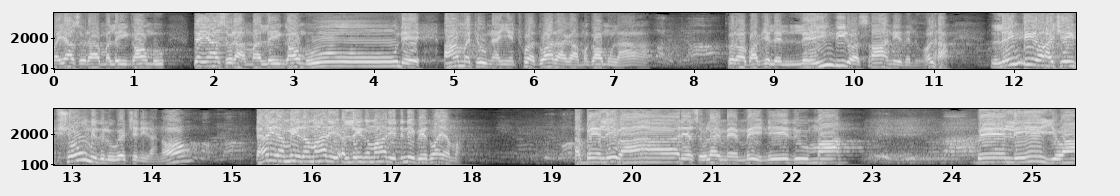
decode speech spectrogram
ဘုရားဆိုတာမလိန်ကောင်းဘူး တရားဆိုတာမလိန်ကောင်းဘူးတဲ့အာမထုတ်နိုင်ရင်ထွက်သွားတာကမကောင်းဘူးလားကိုတော့ဘာဖြစ်လဲလိန်ပြီးတော့စားနေတယ်လို့ဟုတ်လားလိမ့်ပြီးတော့အချိန်ဖြုံးနေတယ်လို့ပဲဖြစ်နေတာနော်အဲ့ဒီအမိသမားတွေအလိမ်သမားတွေဒီနေ့ပဲသွားရမှာအပယ်လေးပါတဲ့ဆိုလိုက်မယ်မိနေသူမှာပယ်လေးရွာ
